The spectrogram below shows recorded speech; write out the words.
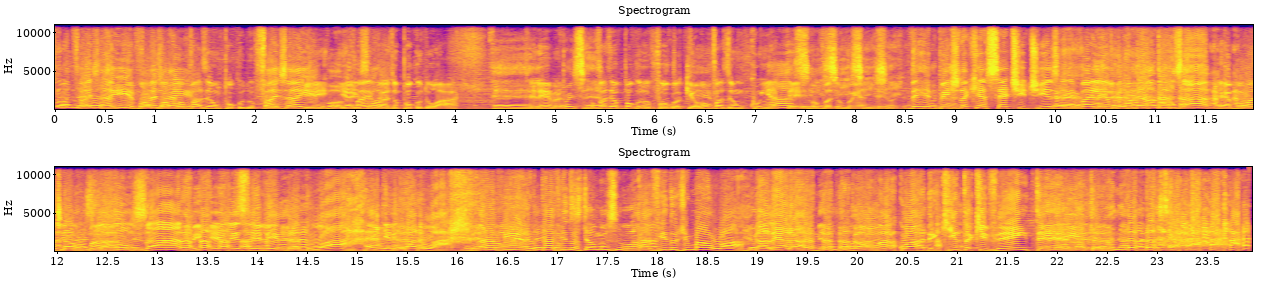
Faz aí, Vamos, faz vamos- aí. vamos fazer um pouco do fogo Faz aí, aqui, pô, E aí faz você aí. faz um pouco do ar. É, Você lembra? Pois é. Vamos fazer um pouco do fogo aqui. Vamos fazer um cunhatê. Ah, sim, Vamos fazer um sim, cunhatê. sim. De repente, daqui a sete dias, ele vai lembrar. Manda um zap. É, um Manda um zap. zap. que ele- Você lembra do ar? É que ele tá no ar. Tá no ar, vindo, né? tá Então, vindo. estamos no ar. Tá vindo de Mauá. E eu- Galera, então aguardem. Quinta que vem tem É,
